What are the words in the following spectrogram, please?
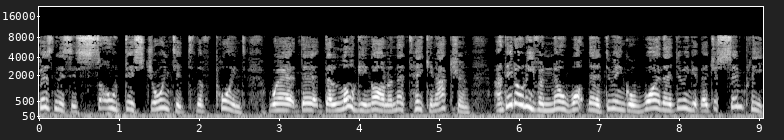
business is so disjointed to the point where they're, they're logging on and they're taking action and they don't even know what they're doing or why they're doing it. They're just simply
